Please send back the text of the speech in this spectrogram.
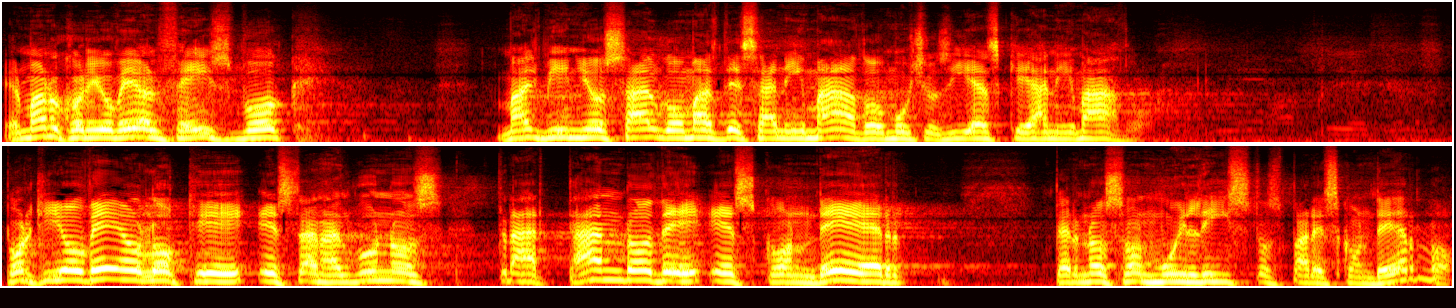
Hermano, cuando yo veo el Facebook, más bien yo salgo más desanimado muchos días que animado. Porque yo veo lo que están algunos tratando de esconder, pero no son muy listos para esconderlo.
